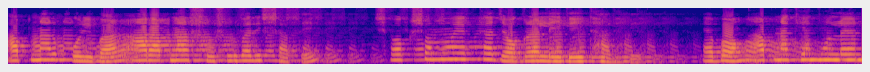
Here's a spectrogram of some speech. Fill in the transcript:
আপনার পরিবার আর আপনার শ্বশুরবাড়ির সাথে সবসময় একটা ঝগড়া লেগেই থাকবে এবং আপনাকে মূল্যায়ন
